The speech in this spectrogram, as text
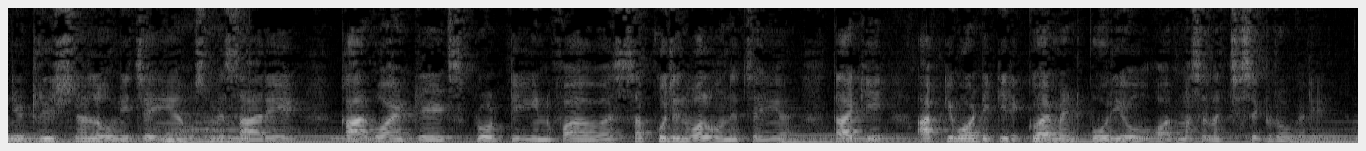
न्यूट्रिशनल होनी चाहिए। उसमें सारे कार्बोहाइड्रेट्स प्रोटीन फाइबर सब कुछ इन्वॉल्व होने चाहिए ताकि आपकी बॉडी की रिक्वायरमेंट पूरी हो और मसल अच्छे से ग्रो करे।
